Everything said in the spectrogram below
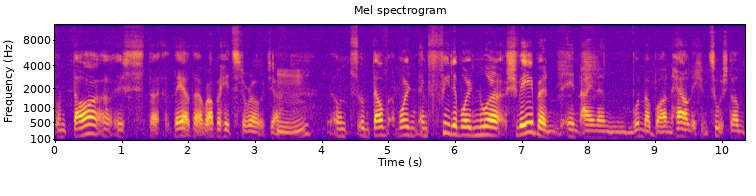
und da ist, der, there the rubber hits the road. Ja. Und, und da wollen, viele wollen nur schweben in einem wunderbaren, herrlichen Zustand.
